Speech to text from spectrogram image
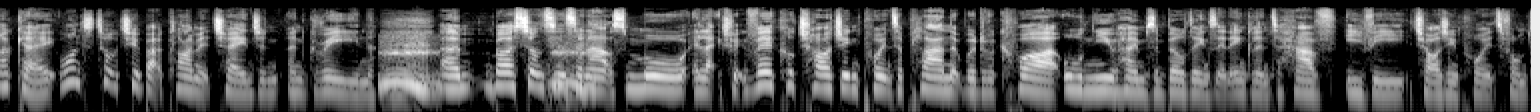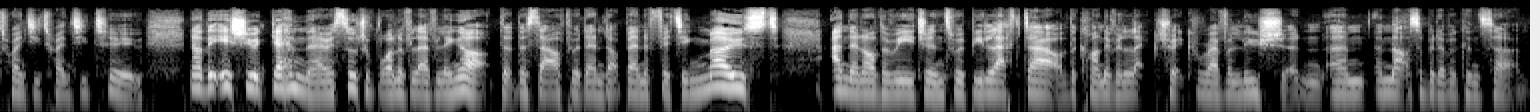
Okay, I want to talk to you about climate change and, and green. Mm. Um, Boris Johnson's mm. announced more electric vehicle charging points, a plan that would require all new homes and buildings in England to have EV charging points from 2022. Now, the issue again there is sort of one of levelling up, that the South would end up benefiting most, and then other regions would be left out of the kind of electric revolution, and, and that's a bit of a concern.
